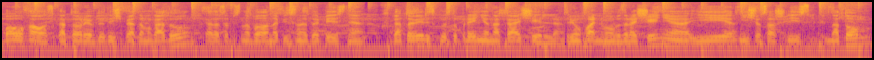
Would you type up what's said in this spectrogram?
Bauhaus, который в 2005 году, когда, собственно, была написана эта песня, готовились к выступлению на Коачелле триумфальному возвращению. И они еще сошлись на том,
